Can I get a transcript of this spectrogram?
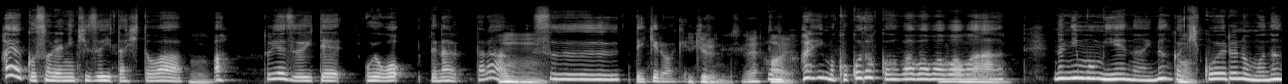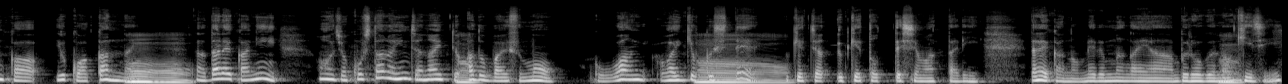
早くそれに気づいた人は、うん。あ、とりあえず浮いて泳ごうってなったら、うんうん。スーっていけるわけ。いけるんですね。でも、はい。あれ今ここどこ？わわわわわうん何も見えない。なんか聞こえるのもなんかよくわかんない。うん誰かに、ああ、じゃあこうしたらいいんじゃない？っていうアドバイスも、こう、わん、歪曲してうん、受けちゃ、受け取ってしまったり、誰かのメルマガやブログの記事、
